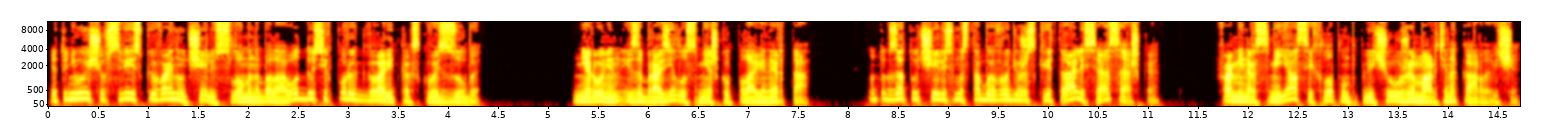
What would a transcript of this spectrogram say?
Это у него еще в Свейскую войну челюсть сломана была, а вот до сих пор и говорит, как сквозь зубы». Неронин изобразил усмешку половины рта. «Ну так за ту челюсть мы с тобой вроде уже сквитались, а, Сашка?» Фомин рассмеялся и хлопнул по плечу уже Мартина Карловича.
